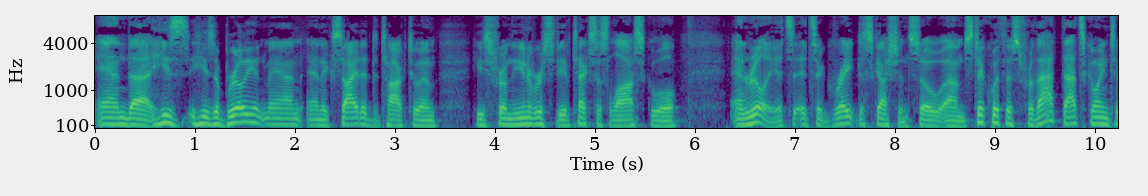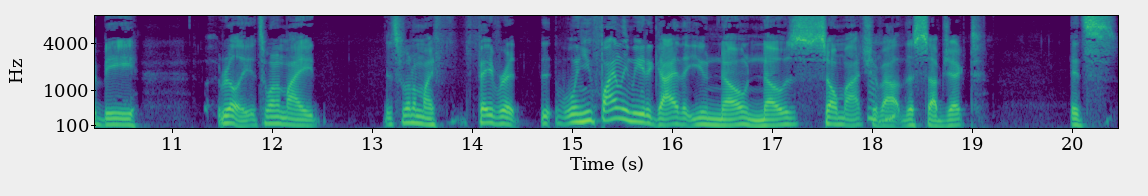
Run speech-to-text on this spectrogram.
And uh, he's he's a brilliant man and excited to talk to him. He's from the University of Texas Law School and really, it's it's a great discussion. So um, stick with us for that. That's going to be really it's one of my it's one of my favorite. When you finally meet a guy that you know knows so much mm-hmm. about this subject, it's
